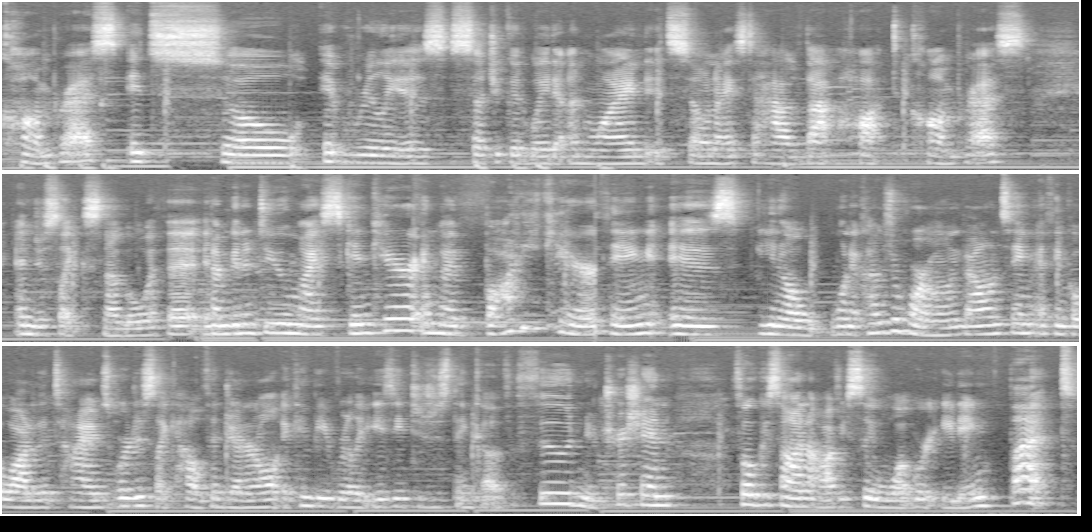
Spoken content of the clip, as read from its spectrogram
compress. It's so, it really is such a good way to unwind. It's so nice to have that hot compress and just like snuggle with it. And I'm gonna do my skincare and my body care thing is, you know, when it comes to hormone balancing, I think a lot of the times, or just like health in general, it can be really easy to just think of food, nutrition, focus on obviously what we're eating, but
